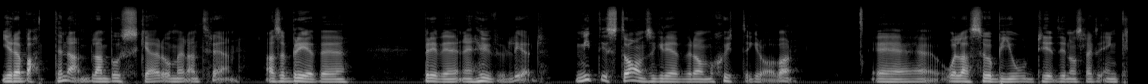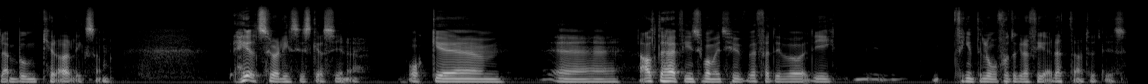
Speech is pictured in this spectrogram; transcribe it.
i rabatterna bland buskar och mellan trän. Alltså bredvid, bredvid en huvudled. Mitt i stan så gräver de skyttegravar. Eh, och lassar upp jord till, till någon slags enkla bunkrar liksom. Helt surrealistiska syner. Och eh, eh, allt det här finns ju bara i mitt huvud för att det var, det gick, fick inte lov att fotografera detta naturligtvis.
